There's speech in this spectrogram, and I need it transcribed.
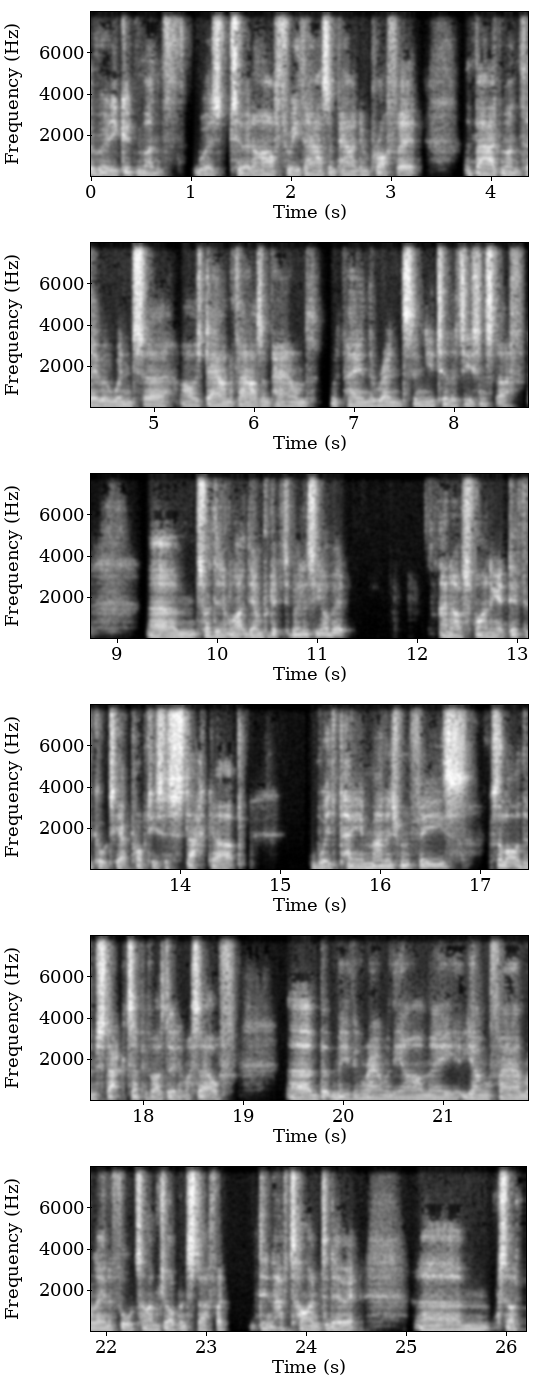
a really good month was two and a half, three thousand pound in profit. A bad month over winter, I was down a thousand pound with paying the rent and utilities and stuff. Um, so I didn't like the unpredictability of it and I was finding it difficult to get properties to stack up with paying management fees because a lot of them stacked up if I was doing it myself. Um, but moving around with the army, young family, and a full time job and stuff, I didn't have time to do it. Um, so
